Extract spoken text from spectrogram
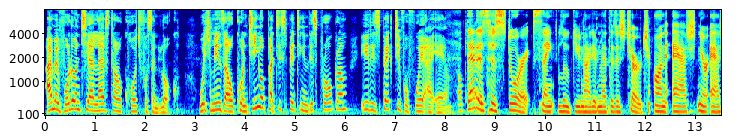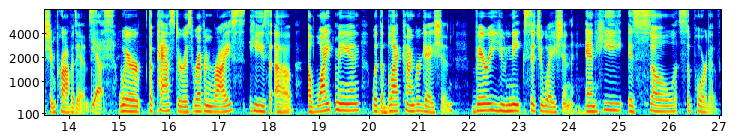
I'm a volunteer lifestyle coach for St. Luke, which means I'll continue participating in this program irrespective of where I am. okay. That is historic St. Luke United Methodist Church on Ash near Ash in Providence. Yes. Where the pastor is Reverend Rice. He's a, a white man with a mm-hmm. black congregation. Very unique situation. Mm-hmm. And he is so supportive.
